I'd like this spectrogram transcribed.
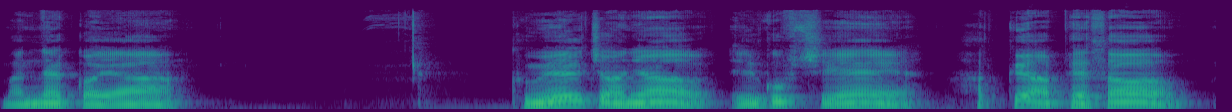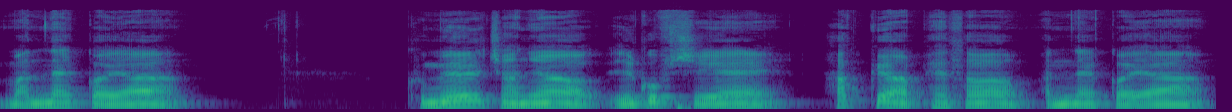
만날 거야. 금요일 저녁 7시에 학교 앞에서 만날 거야. 금요일 저녁 7시에 학교 앞에서 만날 거야.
